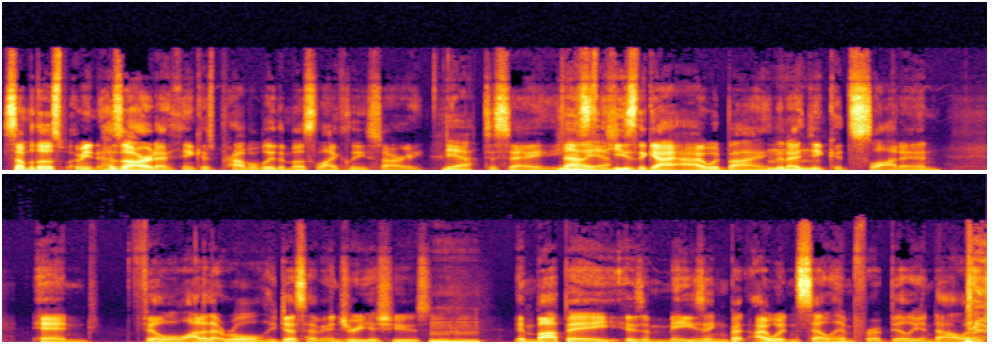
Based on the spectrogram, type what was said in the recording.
Some of those, I mean, Hazard, I think, is probably the most likely. Sorry Yeah. to say. He's, No, yeah. Mm-hmm. he's the guy I would buy that I think could slot in and fill a lot of that role. He does have injury issues. Mm-hmm. Mbappe is amazing, but I wouldn't sell him for a billion dollars.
